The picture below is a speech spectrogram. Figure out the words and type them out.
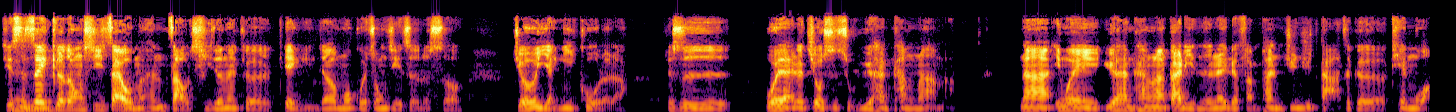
其实这个东西在我们很早期的那个电影叫《魔鬼终结者》的时候就有演绎过了啦，就是未来的救世主约翰康纳嘛。那因为约翰康纳带领人类的反叛军去打这个天网，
